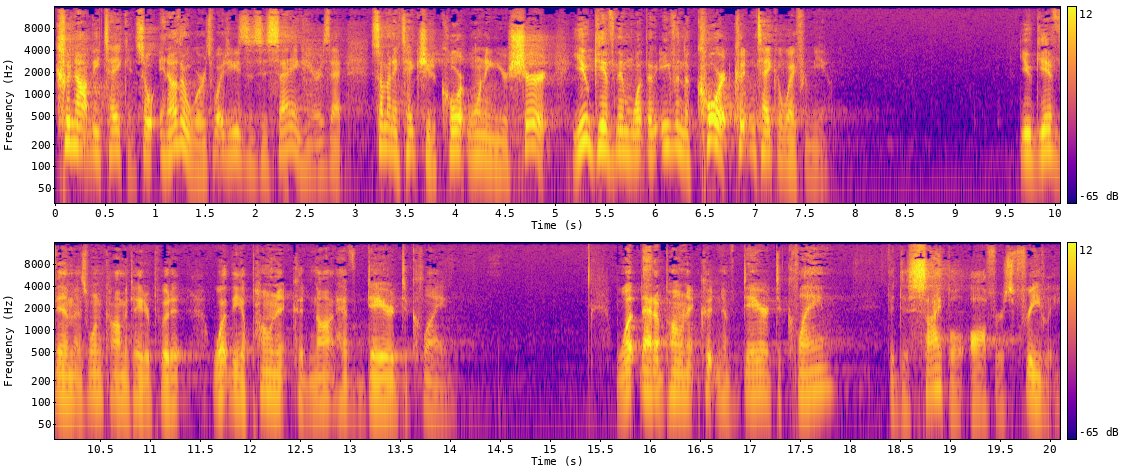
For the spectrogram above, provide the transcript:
could not be taken. So, in other words, what Jesus is saying here is that somebody takes you to court wanting your shirt, you give them what the, even the court couldn't take away from you. You give them, as one commentator put it, what the opponent could not have dared to claim. What that opponent couldn't have dared to claim, the disciple offers freely.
